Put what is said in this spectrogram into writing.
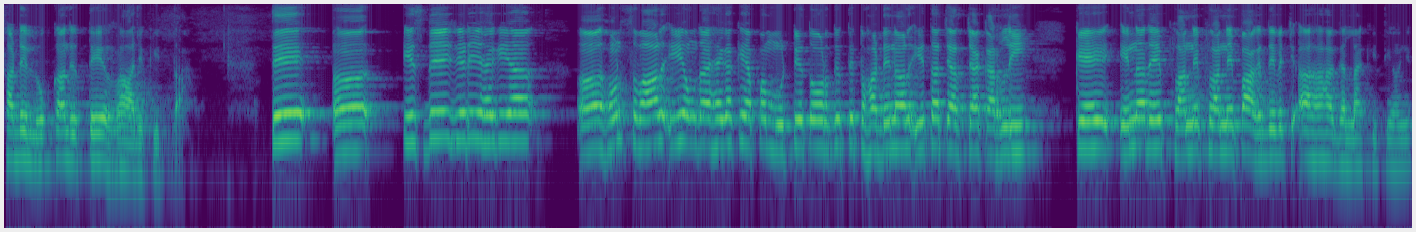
ਸਾਡੇ ਲੋਕਾਂ ਦੇ ਉੱਤੇ ਰਾਜ ਕੀਤਾ। ਤੇ ਇਸ ਦੇ ਜਿਹੜੇ ਹੈਗੇ ਆ ਹੁਣ ਸਵਾਲ ਇਹ ਆਉਂਦਾ ਹੈਗਾ ਕਿ ਆਪਾਂ ਮੋٹے ਤੌਰ ਦੇ ਉੱਤੇ ਤੁਹਾਡੇ ਨਾਲ ਇਹ ਤਾਂ ਚਰਚਾ ਕਰ ਲਈ ਕਿ ਇਹਨਾਂ ਦੇ ਫਲਾਣੇ ਫਲਾਣੇ ਭਾਗ ਦੇ ਵਿੱਚ ਆਹ ਆਹ ਗੱਲਾਂ ਕੀਤੀਆਂ ਹੋਈਆਂ।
